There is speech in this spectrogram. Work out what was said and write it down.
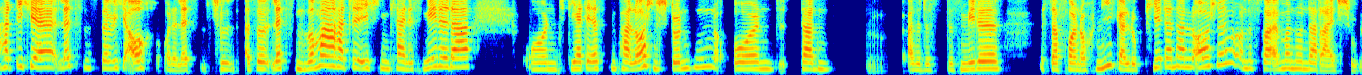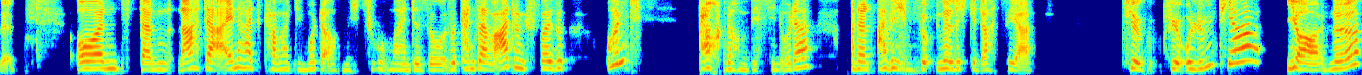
hatte ich ja letztens nämlich auch, oder letztens schon, also letzten Sommer hatte ich ein kleines Mädel da und die hatte erst ein paar Logenstunden und dann, also das, das Mädel ist davor noch nie galoppiert an der Loge und es war immer nur in der Reitschule. Und dann nach der Einheit kam halt die Mutter auf mich zu und meinte so, so ganz erwartungsvoll so, und? Braucht noch ein bisschen, oder? Und dann habe ich ihm so innerlich gedacht, so ja, für, für Olympia ja, ne?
